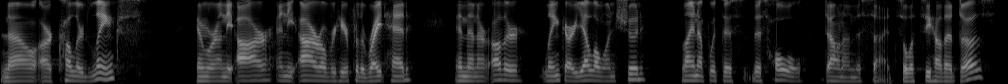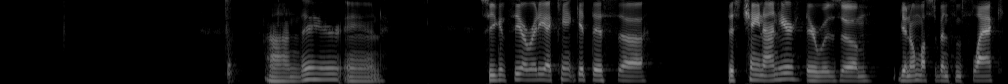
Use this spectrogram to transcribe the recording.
Now our colored links, and we're on the R and the R over here for the right head, and then our other link, our yellow one, should line up with this, this hole down on this side. So let's see how that does. On there, and so you can see already I can't get this, uh, this chain on here. There was, um, you know, must have been some slack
